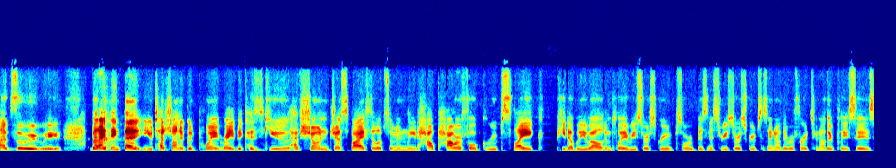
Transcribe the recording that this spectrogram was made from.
Absolutely. But I think that you touched on a good point, right? Because you have shown just by Philips Women Lead how powerful groups like PWL employee resource groups or business resource groups, as I know they're referred to in other places,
